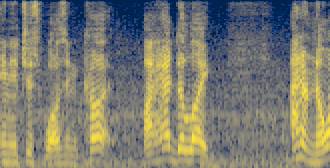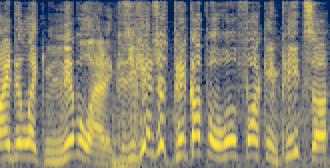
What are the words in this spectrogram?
and it just wasn't cut. I had to like I don't know, I had to like nibble at it because you can't just pick up a whole fucking pizza.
